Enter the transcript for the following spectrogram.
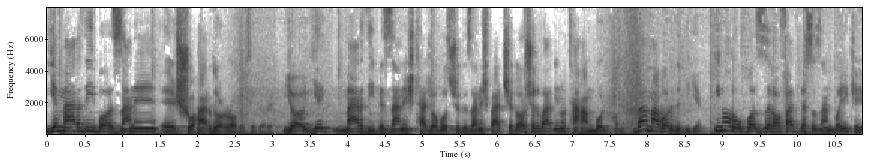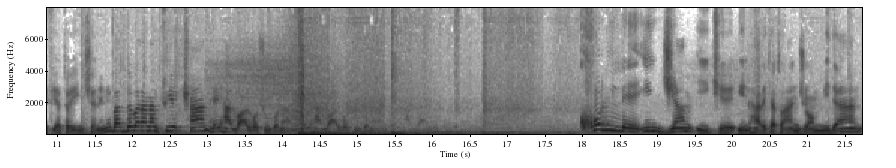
یه مردی با زن شوهردار رابطه داره یا یک مردی به زنش تجاوز شده زنش بچه دار شده باید اینو تحمل کنه. و موارد دیگه. اینا رو با ظرافت بسازن با یه کیفیت های این چنینی. بعد ببرنم توی کن هی حلوا حلواشون کنن. هی حلوا حلواشون کنن. کل این جمعی که این حرکت رو انجام میدن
